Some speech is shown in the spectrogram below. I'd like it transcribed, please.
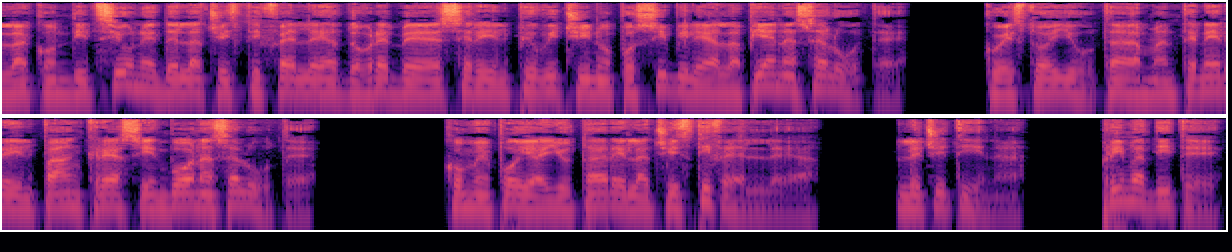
La condizione della cistifellea dovrebbe essere il più vicino possibile alla piena salute. Questo aiuta a mantenere il pancreas in buona salute. Come puoi aiutare la cistifellea? Lecitina. Prima di te,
